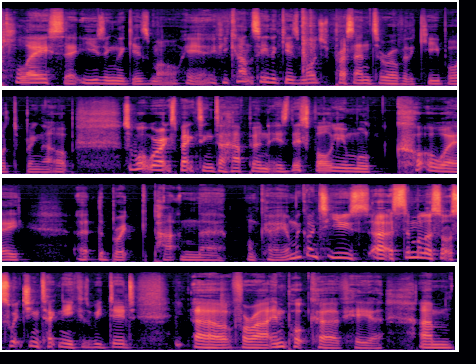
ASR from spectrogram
place it using the gizmo here. If you can't see the gizmo just press enter over the keyboard to bring that up. So what we're expecting to happen is this volume will cut away at the brick pattern there Okay, and we're going to use uh, a similar sort of switching technique as we did uh, for our input curve here. Um,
